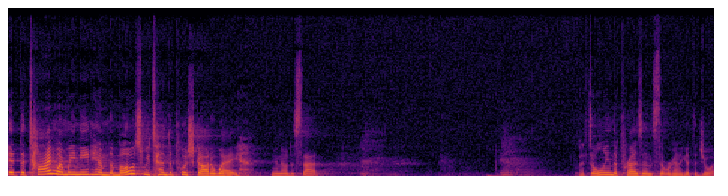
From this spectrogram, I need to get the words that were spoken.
at the time when we need him the most, we tend to push God away. You notice that? But it's only in the presence that we're going to get the joy.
